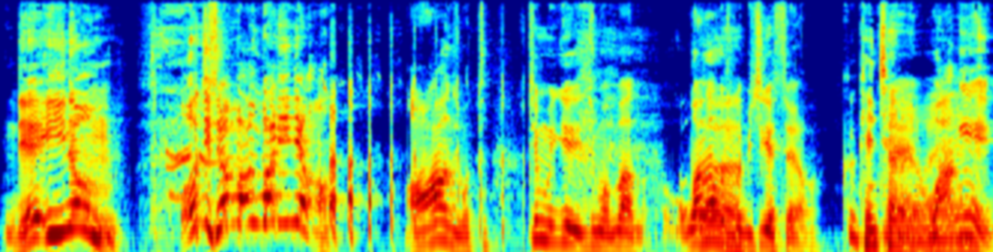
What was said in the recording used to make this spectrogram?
내 이놈 어디서 왕발이냐? 아 뭐, 지금 이게 지금 막 왕하고 싶어 어. 미치겠어요. 그 괜찮아요. 예, 예. 왕이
